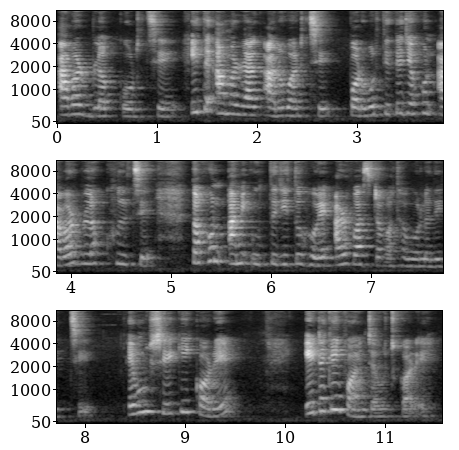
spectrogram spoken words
আবার ব্লক করছে। এতে আমার রাগ আরও বাড়ছে। পরবর্তীতে যখন আবার ব্লক খুলছে, তখন আমি উত্তেজিত হয়ে আরও পাঁচটা কথা বলে দিচ্ছি। এবং সে কি করে? এটাকেই পয়েন্ট আউট করে।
